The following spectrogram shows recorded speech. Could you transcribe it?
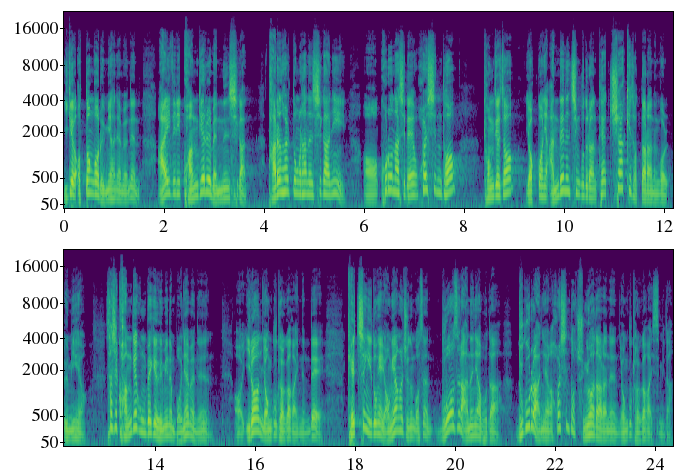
이게 어떤 걸 의미하냐면은 아이들이 관계를 맺는 시간, 다른 활동을 하는 시간이 어, 코로나 시대에 훨씬 더 경제적 여건이 안 되는 친구들한테 취약해졌다라는 걸 의미해요. 사실 관계 공백의 의미는 뭐냐면은 어, 이런 연구 결과가 있는데 계층 이동에 영향을 주는 것은 무엇을 아느냐보다 누구를 아느냐가 훨씬 더 중요하다라는 연구 결과가 있습니다.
